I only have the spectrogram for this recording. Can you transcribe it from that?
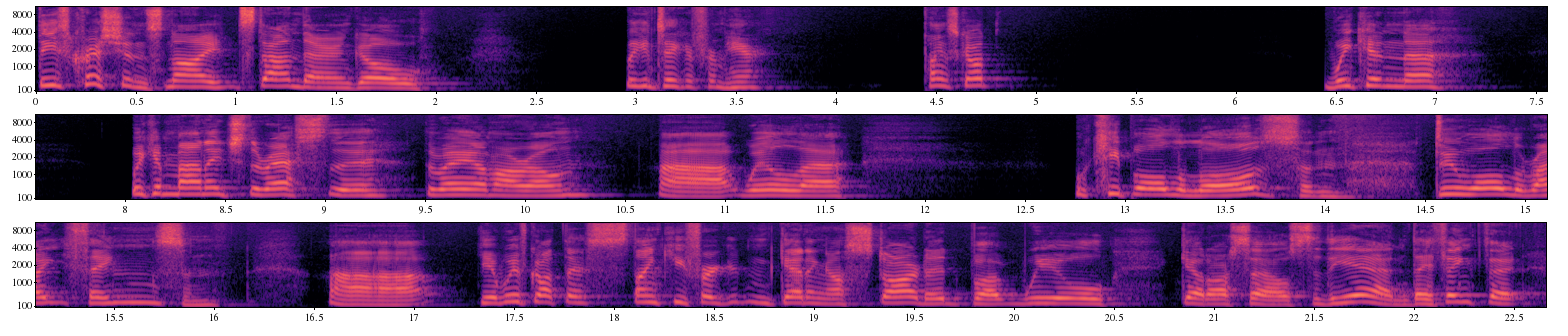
these Christians now stand there and go, We can take it from here. Thanks, God. We can, uh, we can manage the rest the, the way on our own. Uh, we'll, uh, we'll keep all the laws and do all the right things. And uh, yeah, we've got this. Thank you for getting us started, but we'll get ourselves to the end. They think that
